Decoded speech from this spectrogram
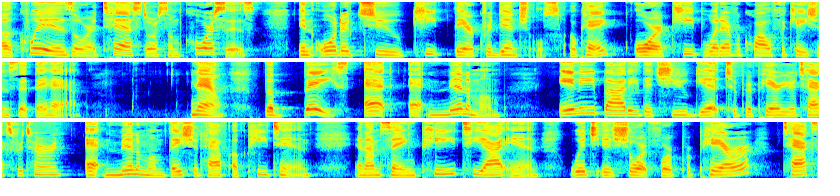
a quiz or a test or some courses in order to keep their credentials, okay? Or keep whatever qualifications that they have. Now, the base at at minimum, anybody that you get to prepare your tax return, at minimum, they should have a PTIN And I'm saying PTIN, which is short for preparer tax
